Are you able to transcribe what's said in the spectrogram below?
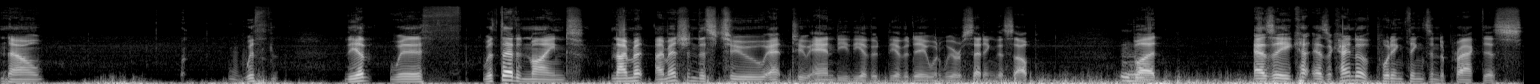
Now, with the with with that in mind, now I, me- I mentioned this to to Andy the other the other day when we were setting this up, but as a as a kind of putting things into practice,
